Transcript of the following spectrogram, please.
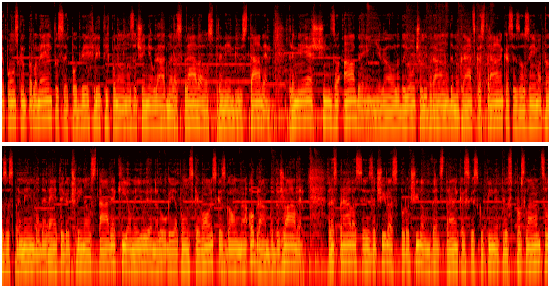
Japonskem parlamentu se po dveh letih ponovno začenja uradna razprava o spremembi ustave. Premijer Shinzo Abe in njegova vladajoča liberalno-demokratska stranka se zauzemata za spremembo 9. člena ustave, ki omejuje naloge japonske vojske zgolj na obrambo države. Razprava se je začela s poročilom večstrankarske skupine poslancev,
